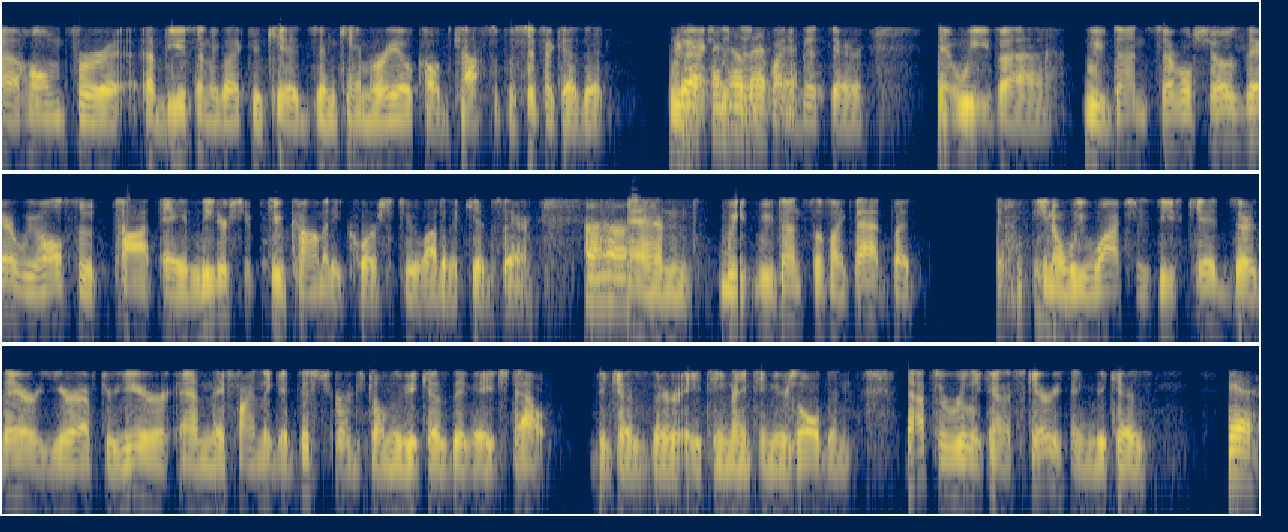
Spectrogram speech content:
a, a home for abused and neglected kids in Camarillo called Casa Pacifica that we've yes, actually done quite that. a bit there. And we've uh, we've done several shows there. We've also taught a leadership through comedy course to a lot of the kids there, uh-huh. and we we've done stuff like that. But you know, we watch as these kids are there year after year and they finally get discharged only because they've aged out because they're 18, 19 years old. And that's a really kind of scary thing because yes.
